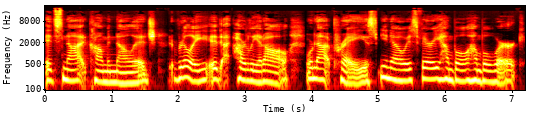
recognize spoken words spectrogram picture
It's not common knowledge. Really, it hardly at all. We're not praised. You know, it's very humble, humble work.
